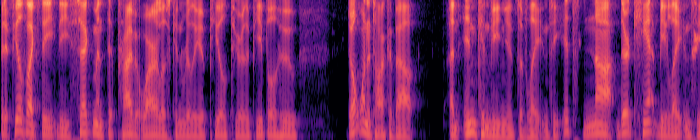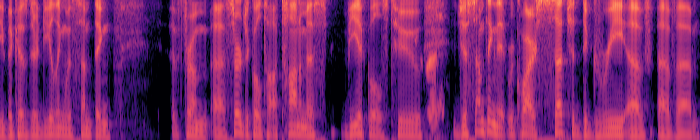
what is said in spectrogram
but it feels like the the segment that private wireless can really appeal to are the people who don't want to talk about an inconvenience of latency. It's not. There can't be latency because they're dealing with something from uh, surgical to autonomous vehicles to just something that requires such a degree of of um,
